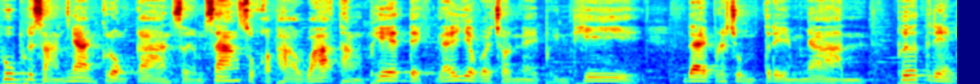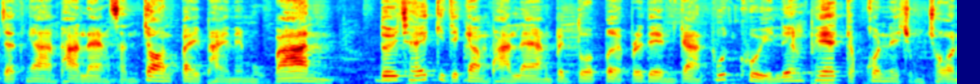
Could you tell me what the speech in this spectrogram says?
ผู้ประสานงานโครงการเสริมสร้างสุขภาวะทางเพศเด็กและเยาวชนในพื้นที่ ได้ประชุมเตรียมงาน เพื่อเตรียมจัดงานพาแรงสัญจรไปภายในหมู่บ้าน โดยใช้กิจกรรมพาแรงเป็นตัวเปิดประเด็นการพูดคุยเรื่องเพศกับคนในชุมชน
